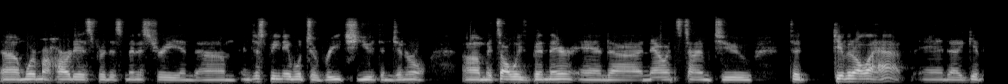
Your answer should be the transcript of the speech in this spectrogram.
um, where my heart is for this ministry and um, and just being able to reach youth in general. Um, it's always been there, and uh, now it's time to to give it all I have and uh, give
